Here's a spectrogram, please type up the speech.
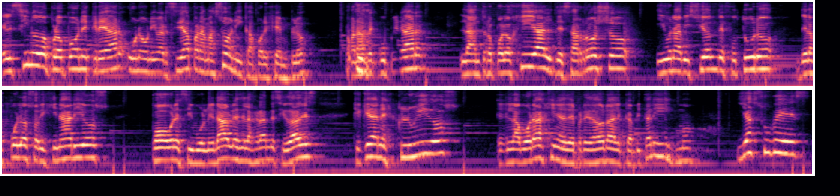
el sínodo propone crear una universidad panamazónica, por ejemplo, para recuperar la antropología, el desarrollo y una visión de futuro de los pueblos originarios, pobres y vulnerables de las grandes ciudades, que quedan excluidos en la vorágine depredadora del capitalismo, y a su vez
